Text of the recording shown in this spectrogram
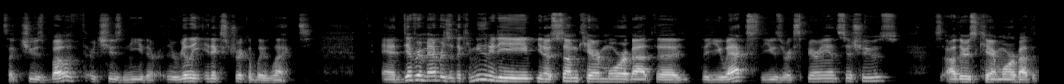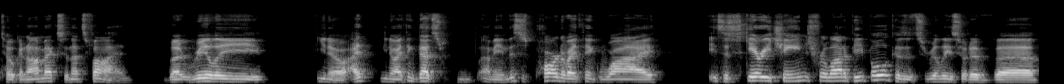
It's like choose both or choose neither. They're really inextricably linked. And different members of the community, you know, some care more about the the UX, the user experience issues. Others care more about the tokenomics, and that's fine. But really, you know, I you know, I think that's I mean, this is part of I think why it's a scary change for a lot of people because it's really sort of uh,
